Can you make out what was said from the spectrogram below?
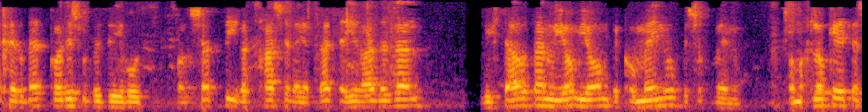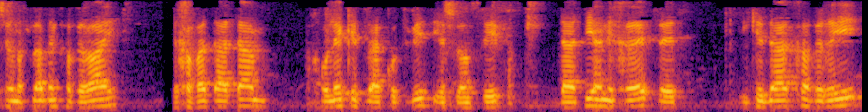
בחרדת קודש ובזהירות. פרשת צעירתך של הילדה תאיר עד הז"ל ליוותה אותנו יום-יום בקומנו ושוכבנו. במחלוקת אשר נפלה בין חבריי, בחוות דעתם החולקת והקוטבית, יש להוסיף, דעתי הנחרצת היא כדעת חברי,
